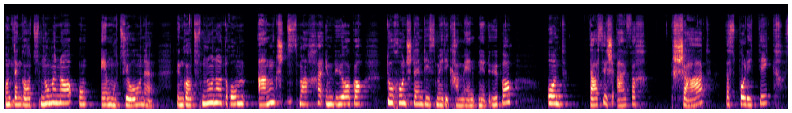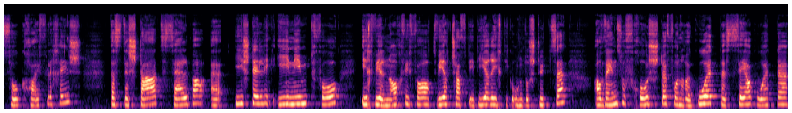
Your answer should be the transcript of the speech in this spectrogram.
Und dann geht es nur noch um Emotionen. Dann geht es nur noch darum, Angst zu machen im Bürger. Du kommst dann dieses Medikament nicht über. Und das ist einfach schade, dass Politik so käuflich ist, dass der Staat selber eine Einstellung einnimmt von, ich will nach wie vor die Wirtschaft in die Richtung unterstützen, auch wenn es auf Kosten von einer guten, sehr guten,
